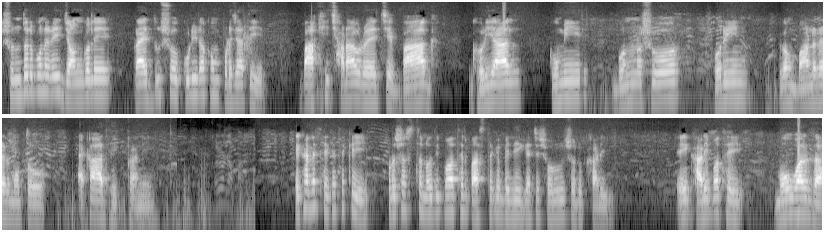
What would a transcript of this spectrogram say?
সুন্দরবনের এই জঙ্গলে প্রায় দুশো কুড়ি রকম প্রজাতির পাখি ছাড়াও রয়েছে বাঘ, ঘড়িয়াল কুমির, বন্য শুয়োর, হরিণ এবং বানরের মতো একাধিক প্রাণী। এখানে থেকে থেকেই প্রশস্ত নদীপথের পাশ থেকে বেরিয়ে গেছে সরু সরু খাড়ি। এই খাড়ি পথেই মৌয়ালরা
